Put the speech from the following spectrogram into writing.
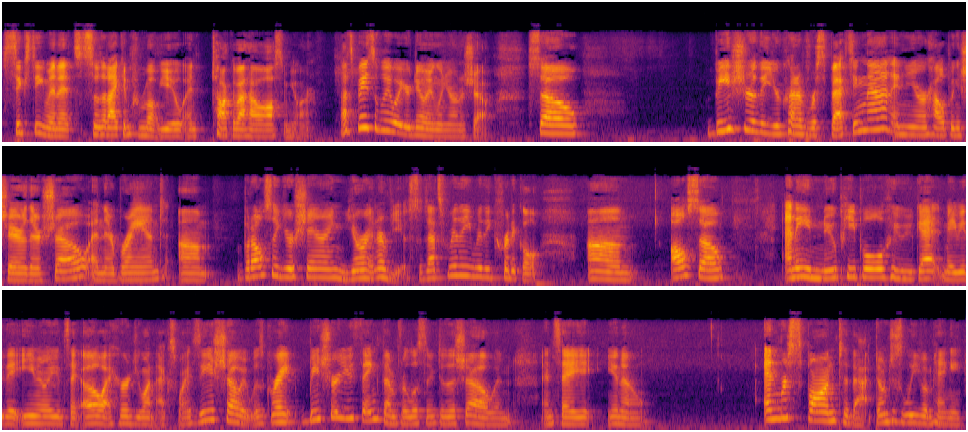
60 minutes so that I can promote you and talk about how awesome you are." That's basically what you're doing when you're on a show. So be sure that you're kind of respecting that and you're helping share their show and their brand, um, but also you're sharing your interview. So that's really, really critical. Um, also, any new people who you get, maybe they email you and say, "Oh, I heard you on XYZ show. It was great." Be sure you thank them for listening to the show and and say, you know, and respond to that. Don't just leave them hanging.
